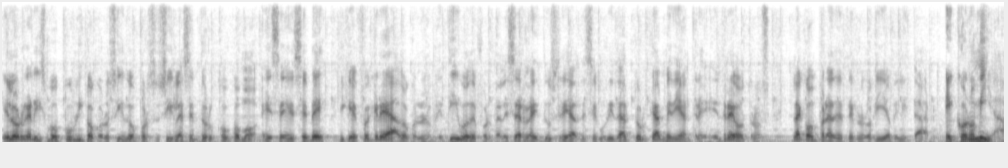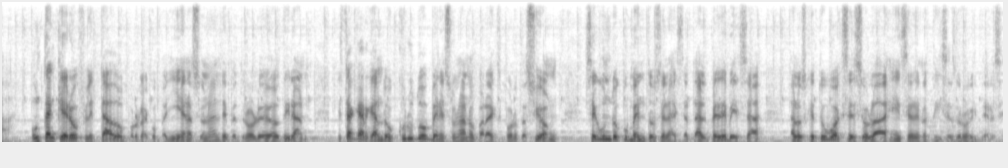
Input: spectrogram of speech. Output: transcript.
el organismo público conocido por sus siglas en turco como SSB, y que fue creado con el objetivo de fortalecer la industria de seguridad turca mediante, entre otros, la compra de tecnología militar. Economía. Un tanquero fletado por la Compañía Nacional de Petróleo de Irán está cargando crudo venezolano para exportación, según documentos de la estatal PDVSA, a los que tuvo acceso la agencia de noticias Reuters.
